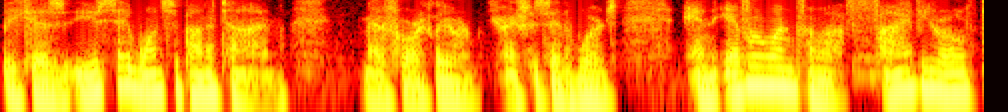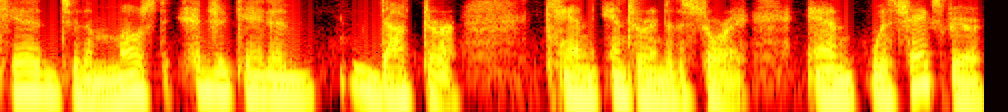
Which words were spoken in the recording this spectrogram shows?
because you say once upon a time, metaphorically, or you actually say the words. And everyone from a five year old kid to the most educated doctor can enter into the story. And with Shakespeare,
